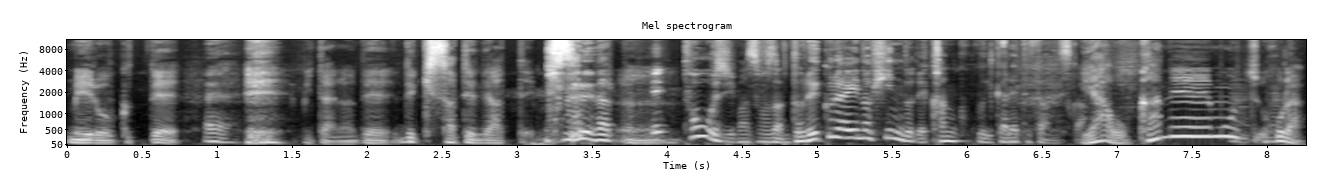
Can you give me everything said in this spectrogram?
メール送ってええ「えみたいな。のでで喫茶店で会ってみたいそれだって、うん。え当時松本さんどれくらいの頻度で韓国行かれてたんですか？ないやお金もほら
